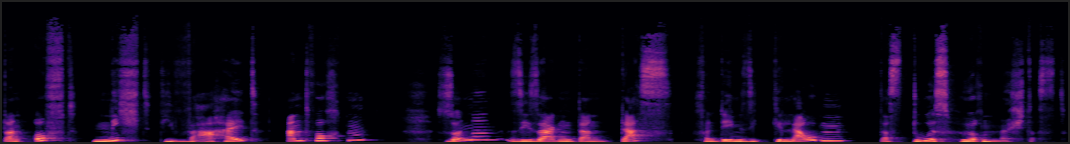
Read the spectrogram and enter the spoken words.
dann oft nicht die Wahrheit antworten, sondern sie sagen dann das, von dem sie glauben, dass du es hören möchtest.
